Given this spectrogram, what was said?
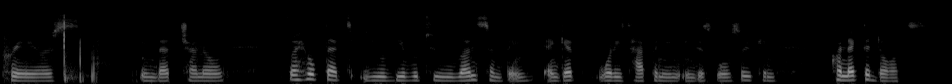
prayers in that channel. So i hope that you'll be able to learn something and get what is happening in this world so you can connect the dots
